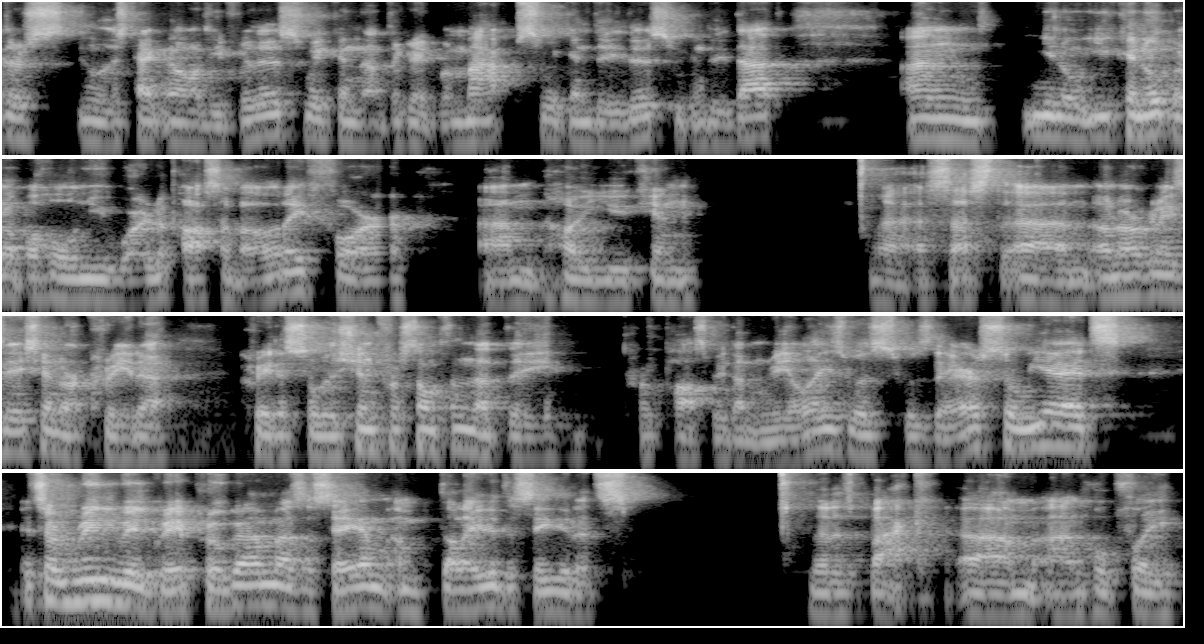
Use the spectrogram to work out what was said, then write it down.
There's, you know, there's technology for this. We can integrate with maps. We can do this. We can do that. And, you know, you can open up a whole new world of possibility for um, how you can uh, assist um, an organization or create a create a solution for something that they possibly didn't realize was was there. So yeah, it's it's a really really great program. As I say, I'm, I'm delighted to see that it's that it's back um, and hopefully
